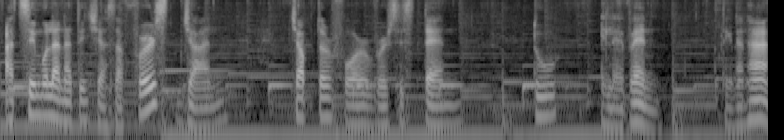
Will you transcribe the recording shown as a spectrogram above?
At simulan natin siya sa 1 John chapter 4 verses 10 to 11. Tingnan ha.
